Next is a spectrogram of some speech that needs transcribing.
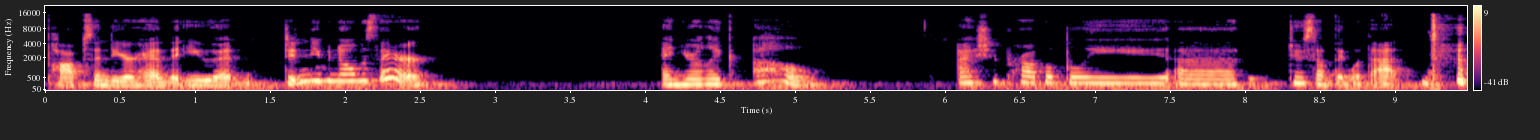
pops into your head that you had didn't even know was there. And you're like, oh, I should probably uh, do something with that.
